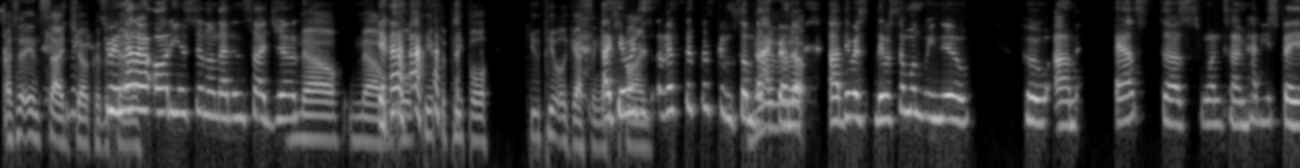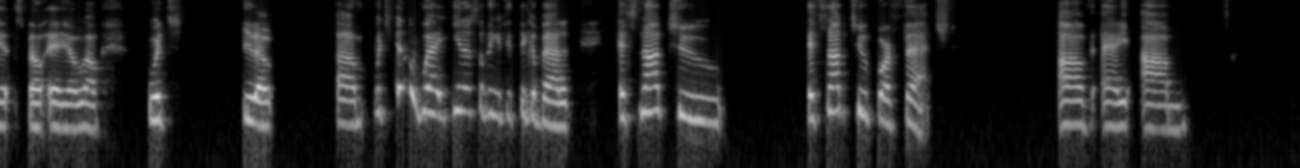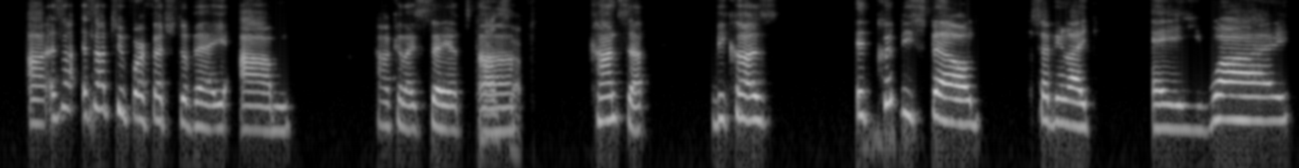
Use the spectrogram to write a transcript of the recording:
that's an inside joke of Should the we let our audience in on that inside joke? No, no, we'll keep the people keep the people guessing. Okay, we're just let's, let's give some No, no, no, background. no. Uh, there was there was someone we knew who um asked us one time, "How do you spell it, spell AOL?" Which, you know, um, which in a way, you know, something if you think about it, it's not too, it's not too far fetched. Of a um, uh, it's not it's not too far fetched of a um, how can I say it? Uh, Concept. concept because it could be spelled something like A Y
